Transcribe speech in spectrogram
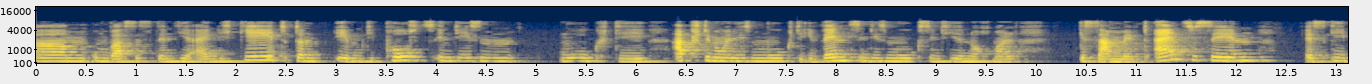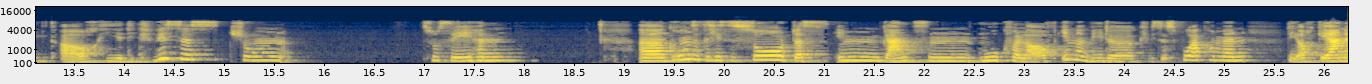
ähm, um was es denn hier eigentlich geht. Dann eben die Posts in diesem MOOC, die Abstimmungen in diesem MOOC, die Events in diesem MOOC sind hier nochmal gesammelt einzusehen. Es gibt auch hier die Quizzes schon zu sehen. Äh, grundsätzlich ist es so, dass im ganzen MOOC-Verlauf immer wieder Quizzes vorkommen, die auch gerne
